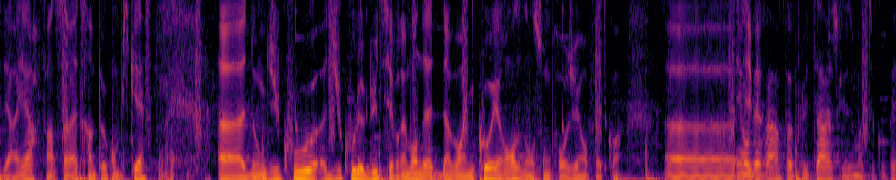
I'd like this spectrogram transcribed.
derrière, enfin ça va être un peu compliqué. Donc du coup, du coup le but c'est vraiment d'avoir une cohérence dans son projet en fait quoi. Et on et- verra un peu plus tard, excusez-moi de te couper,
